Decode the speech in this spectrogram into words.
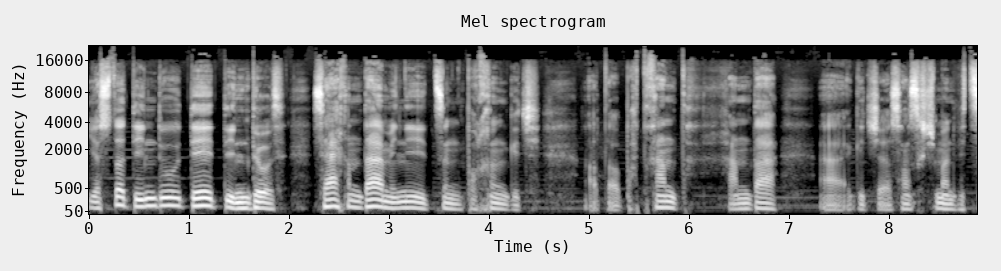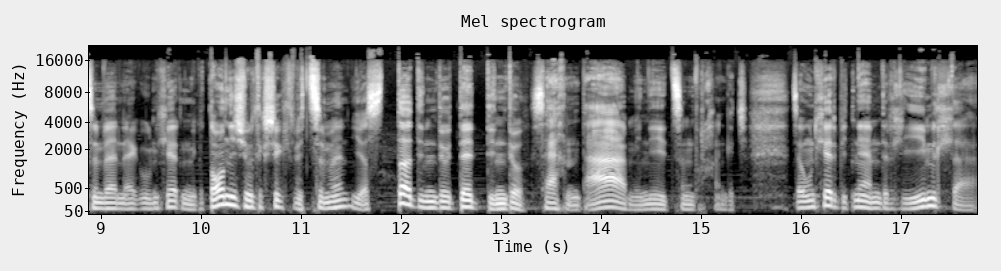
ёстой дэндүү дээд дэндүү сайхандаа миний эзэн бурхан гэж одоо батханд хандаа гэж сонсогч маань битсэн байна. Яг үнэхээр нэг дууны шүлэг шиг л битсэн байна. Ёстой дэндүүдээ дэндүү сайхан да миний эзэн бурхан гэж. За үнэхээр бидний амьдрал ийм л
